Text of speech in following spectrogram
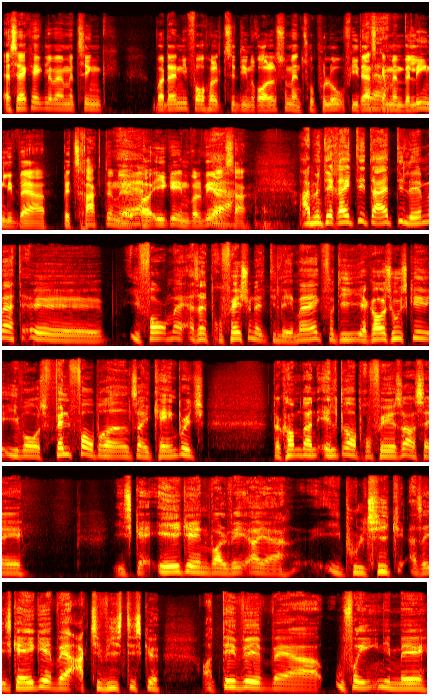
Altså jeg kan ikke lade være med at tænke, hvordan i forhold til din rolle som antropolog, fordi der ja. skal man vel egentlig være betragtende ja. og ikke involvere ja. sig. Ej, men det er rigtigt, der er et dilemma øh, i form af, altså et professionelt dilemma, ikke? fordi jeg kan også huske i vores feltforberedelser i Cambridge, der kom der en ældre professor og sagde, i skal ikke involvere jer i politik, altså I skal ikke være aktivistiske, og det vil være uforeneligt med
